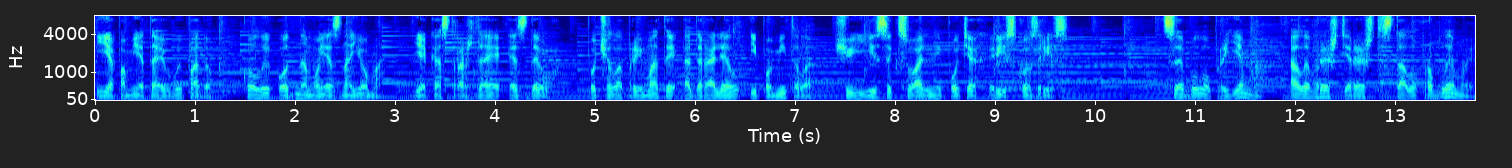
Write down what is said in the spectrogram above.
Я пам'ятаю випадок, коли одна моя знайома, яка страждає СДУХ, почала приймати адераліал і помітила, що її сексуальний потяг різко зріс. Це було приємно, але врешті-решт стало проблемою,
